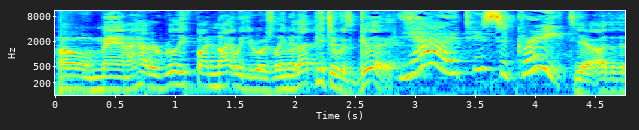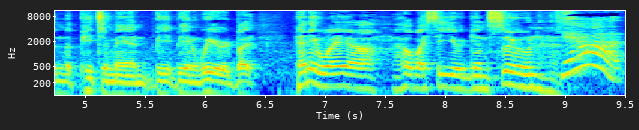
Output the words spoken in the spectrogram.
Oh man, I had a really fun night with you, Rosalina. That pizza was good. Yeah, it tasted great. Yeah, other than the pizza man be, being weird. But anyway, uh, I hope I see you again soon. Yeah.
